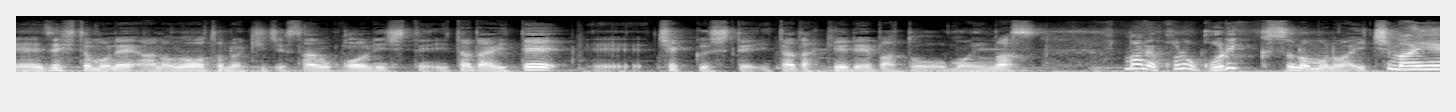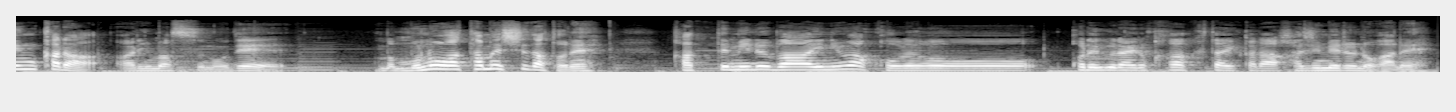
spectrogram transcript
えーぜひともねあのノートの記事参考にしていただいて、えーチェックしていただければと思います。まあねこのゴリックスのものは1万円からありますので、まあ、物は試しだとね買ってみる場合にはこれをこれぐらいの価格帯から始めるのがね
